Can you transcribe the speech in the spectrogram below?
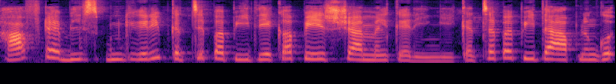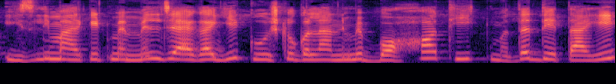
हाफ़ टेबल स्पून के करीब कच्चे पपीते का पेस्ट शामिल करेंगे। कच्चा पपीता आप लोगों को ईजिली मार्केट में मिल जाएगा। ये गोश्त को गलाने में बहुत ही मदद देता है।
